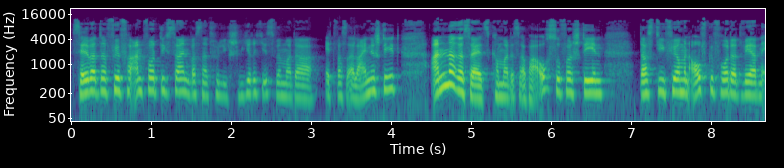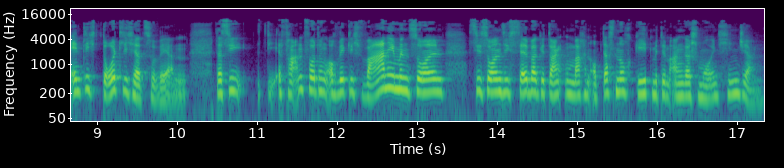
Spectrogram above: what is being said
selber dafür verantwortlich seien, was natürlich schwierig ist, wenn man da etwas alleine steht. Andererseits kann man das aber auch so verstehen, dass die Firmen aufgefordert werden, endlich deutlicher zu werden, dass sie die Verantwortung auch wirklich wahrnehmen sollen. Sie sollen sich selber Gedanken machen, ob das noch geht mit dem Engagement in Xinjiang.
